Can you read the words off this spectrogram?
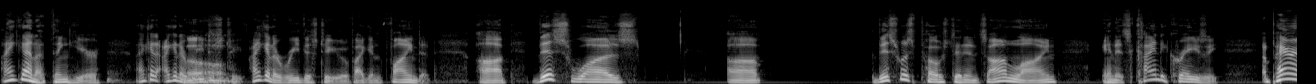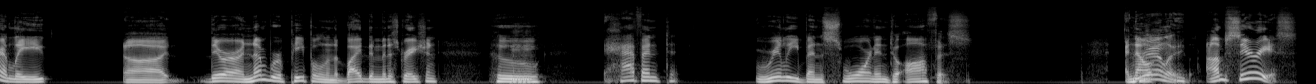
I got a thing here. I got I got to read this to you. I got to read this to you if I can find it. Uh, this was uh, this was posted and it's online and it's kind of crazy. Apparently, uh, there are a number of people in the Biden administration who haven't really been sworn into office. And now, Really? I'm serious.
